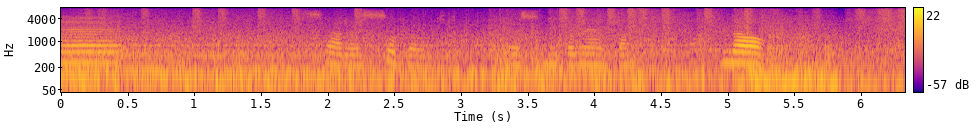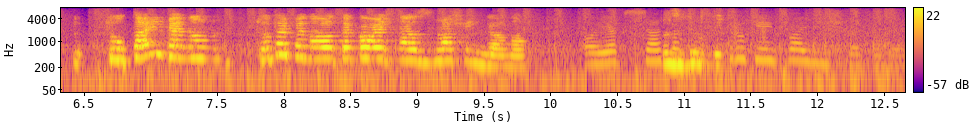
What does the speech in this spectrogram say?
E... Zaraz, co będzie? Teraz nie pamiętam. No, Tu- Tutaj będą, tutaj będą atakować nas z machine gunu. o jak z czasów drugiej wojny światowej.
